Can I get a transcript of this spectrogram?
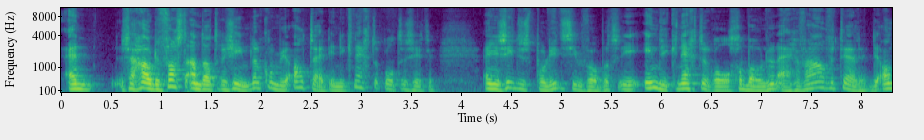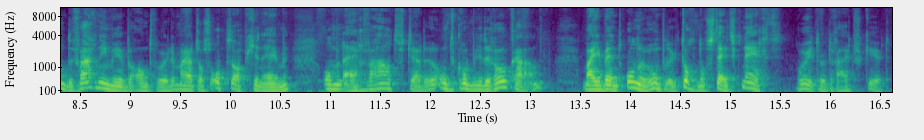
En ze houden vast aan dat regime, dan kom je altijd in die knechtenrol te zitten. En je ziet dus politici bijvoorbeeld die in die knechtenrol gewoon hun eigen verhaal vertellen. De, de vraag niet meer beantwoorden, maar het als opstapje nemen om een eigen verhaal te vertellen. Dan ontkom je er ook aan. Maar je bent onherroepelijk toch nog steeds knecht. Hoe je het ook draait verkeerd.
